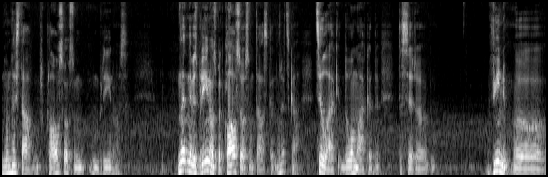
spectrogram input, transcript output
Nu, es tā klausos un, un brīnos. Ne, nevis brīnos, bet klausos un tās, ka nu, redz, cilvēki domā, ka tas ir uh, viņu uh,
